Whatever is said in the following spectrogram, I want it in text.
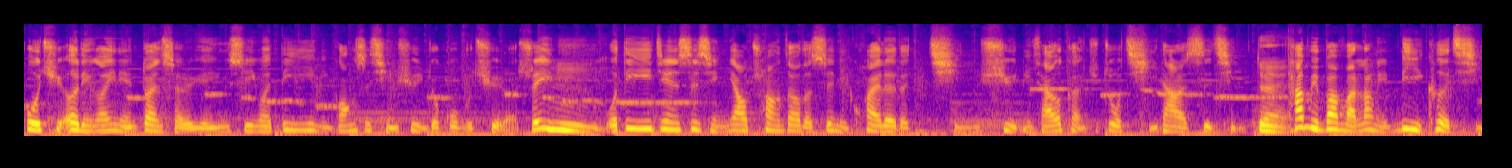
过去二零二一年断舍的原因，是因为第一，你光是情绪你就过不去了。所以，嗯，我第一件事情要创造的是你快乐的情绪，你才有可能去做其他的事情。对它没有办法让你立刻起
